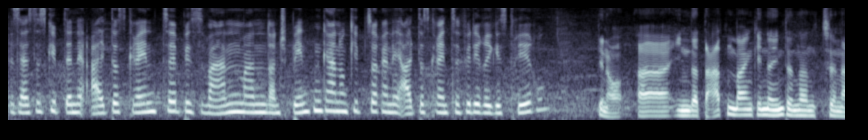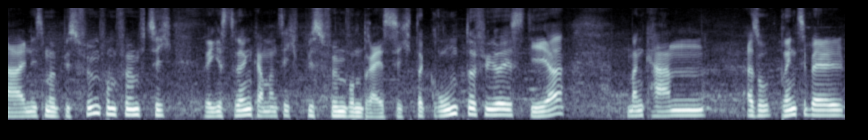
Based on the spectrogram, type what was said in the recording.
Das heißt, es gibt eine Altersgrenze, bis wann man dann spenden kann und gibt es auch eine Altersgrenze für die Registrierung? Genau, äh, in der Datenbank, in der internationalen ist man bis 55, registrieren kann man sich bis 35. Der Grund dafür ist der, man kann, also prinzipiell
